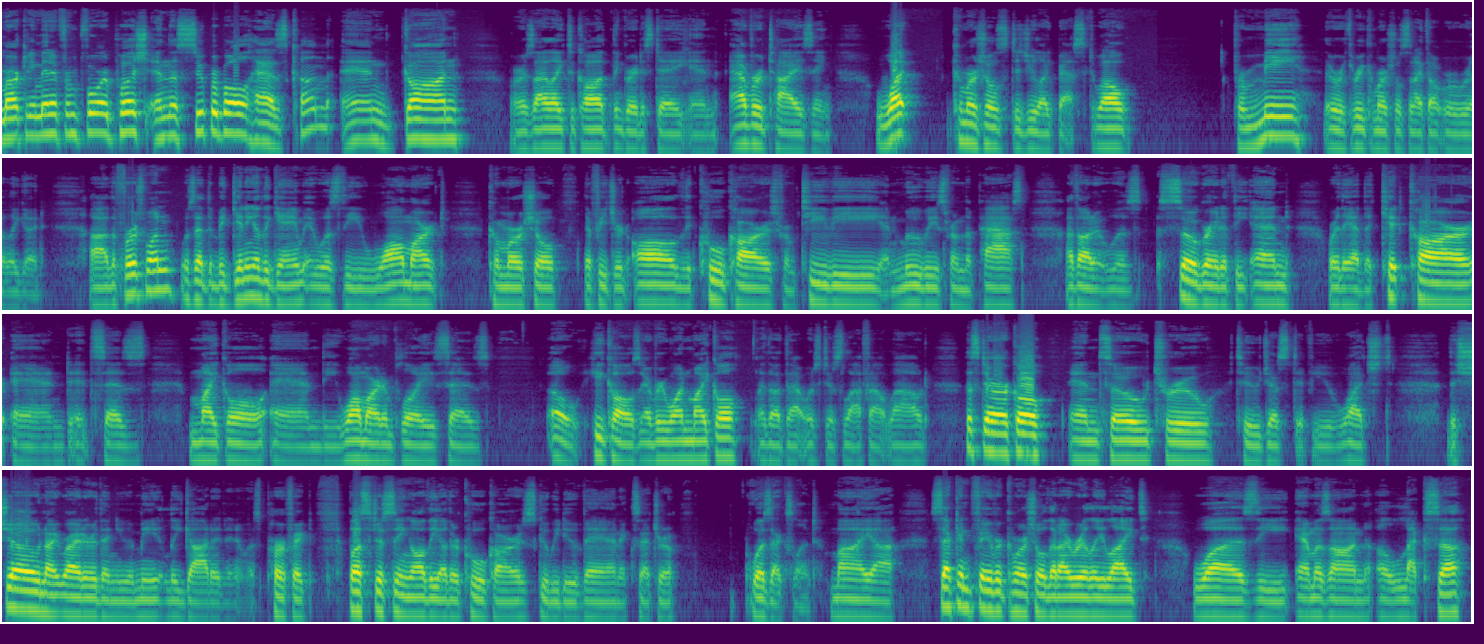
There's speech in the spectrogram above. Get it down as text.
Marketing Minute from Forward Push, and the Super Bowl has come and gone, or as I like to call it, the greatest day in advertising. What commercials did you like best? Well, for me, there were three commercials that I thought were really good. Uh, the first one was at the beginning of the game. It was the Walmart commercial that featured all the cool cars from TV and movies from the past. I thought it was so great at the end where they had the KITT car and it says Michael and the Walmart employee says, "Oh, he calls everyone Michael." I thought that was just laugh out loud, hysterical and so true to just if you watched the show Knight Rider, then you immediately got it and it was perfect. Plus, just seeing all the other cool cars, Scooby Doo van, etc., was excellent. My uh, second favorite commercial that I really liked was the Amazon Alexa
